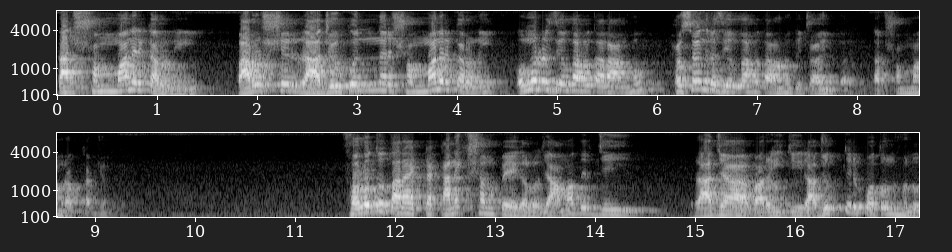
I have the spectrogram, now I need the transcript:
তার সম্মানের কারণেই, পারস্যের রাজকন্যার সম্মানের কারণেই ওমর রাজি আল্লাহ তালা আনহু হোসেন রাজি আল্লাহ তালাহুকে চয়ন করে, তার সম্মান রক্ষার জন্য। ফলত তারা একটা কানেকশন পেয়ে গেল যে আমাদের যেই রাজা বা এই যে রাজত্বের পতন হলো,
